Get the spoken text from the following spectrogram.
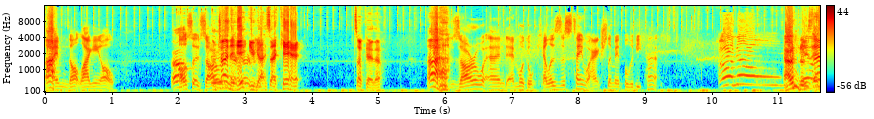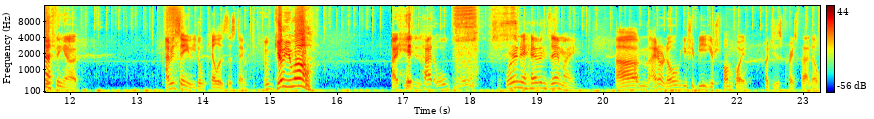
Ah, I'm not lagging at all. Oh, Also, if Zaro, I'm trying to Zoro's hit you guys. I can't. It's okay though. Ah, Zaro and Emmo don't kill us this time, we'll actually be able to beat Pat. Oh no! I haven't done that? anything out. I'm just saying, he don't kill us this time. I'll kill you all. I hit Pat. Oh, Where in the heavens am I? Um, I don't know. You should be at your spawn point. Oh Jesus Christ, Pat! No.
